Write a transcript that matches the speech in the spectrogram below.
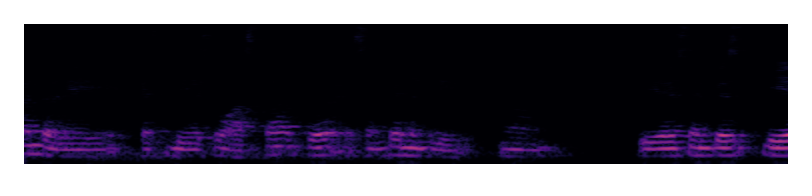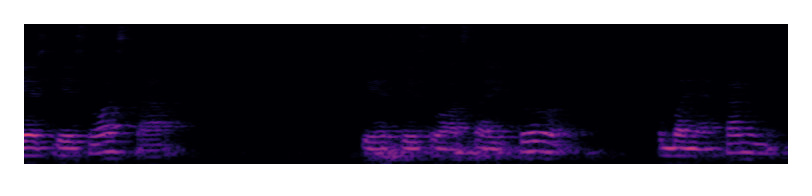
kan dari SD swasta ke SMP negeri Hmm. di SMP di SD swasta di SD swasta itu kebanyakan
